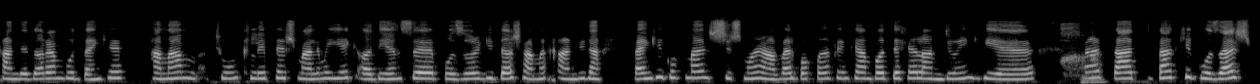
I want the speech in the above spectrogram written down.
خنده دارم بود. برای اینکه همم هم تو اون کلیپش معلومه یک audience بزرگی داشت. همه خندیدن. و اینکه گفت من شش ماه اول با خودم فکر کردم what the hell I'm doing here. بعد بعد, بعد که گذشت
